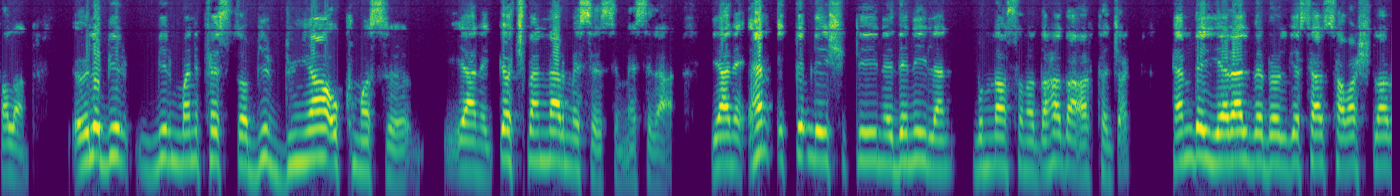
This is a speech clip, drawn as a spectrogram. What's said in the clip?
falan öyle bir bir manifesto, bir dünya okuması yani göçmenler meselesi mesela. Yani hem iklim değişikliği nedeniyle bundan sonra daha da artacak hem de yerel ve bölgesel savaşlar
